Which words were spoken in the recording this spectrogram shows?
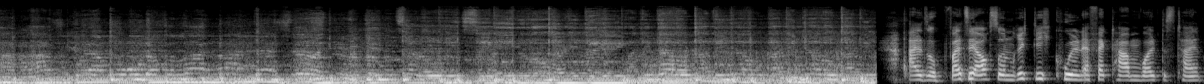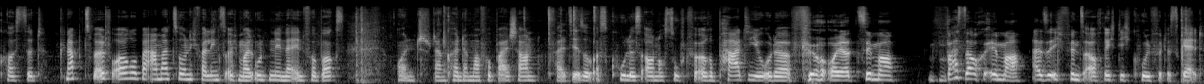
uh-huh. Yellow, yellow, yellow, nothing Also, falls ihr auch so einen richtig coolen Effekt haben wollt, das Teil kostet knapp 12 Euro bei Amazon. Ich verlinke es euch mal unten in der Infobox. Und dann könnt ihr mal vorbeischauen, falls ihr sowas Cooles auch noch sucht für eure Party oder für euer Zimmer. Was auch immer. Also ich finde es auch richtig cool für das Geld.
